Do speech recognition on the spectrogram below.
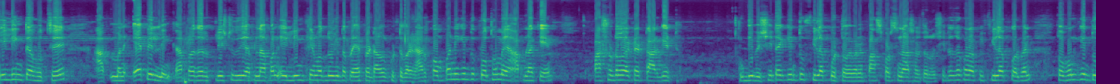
এই লিঙ্কটা হচ্ছে মানে অ্যাপের লিঙ্ক আপনাদের প্লে স্টোর যদি অ্যাপ না পান, এই লিঙ্কের মাধ্যমে কিন্তু আপনার অ্যাপটা ডাউনলোড করতে পারেন। আর কোম্পানি কিন্তু প্রথমে আপনাকে পাঁচশো ডলার একটা টার্গেট দিবে, সেটা কিন্তু ফিল আপ করতে হবে মানে পাঁচ পার্সেন্ট আসার জন্য। সেটা যখন আপনি ফিল আপ করবেন, তখন কিন্তু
